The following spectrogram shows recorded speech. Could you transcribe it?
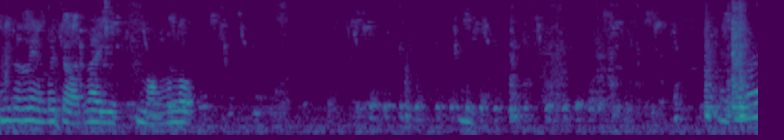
มันจะเล่งไปจอดไว้อยู่หมองมันโลดไปก็ได้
